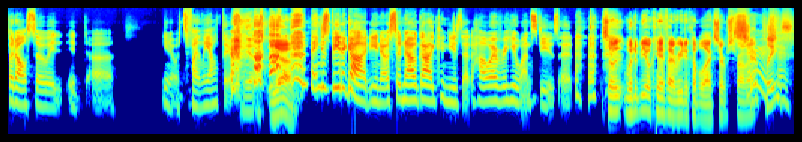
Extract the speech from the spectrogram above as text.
but also it it uh you know, it's finally out there. Yeah. Yeah. Thanks be to God, you know. So now God can use it however he wants to use it. So would it be okay if I read a couple excerpts from Sure, it? Sure, please.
